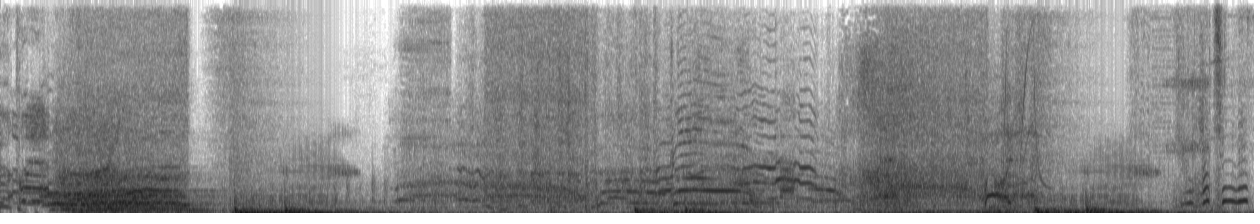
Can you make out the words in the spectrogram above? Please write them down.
You're watching this?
